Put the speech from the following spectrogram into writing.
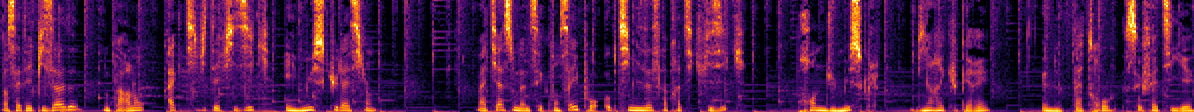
Dans cet épisode, nous parlons activité physique et musculation. Mathias nous donne ses conseils pour optimiser sa pratique physique, prendre du muscle, bien récupérer et ne pas trop se fatiguer.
